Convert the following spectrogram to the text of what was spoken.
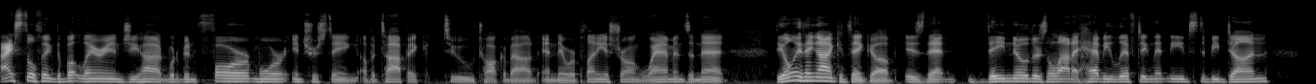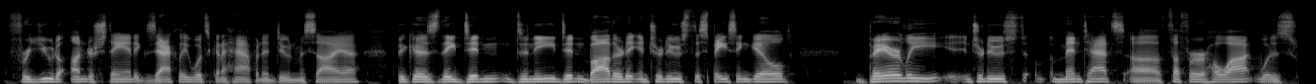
I still think the Butlerian Jihad would have been far more interesting of a topic to talk about, and there were plenty of strong whammons in that. The only thing I can think of is that they know there's a lot of heavy lifting that needs to be done for you to understand exactly what's going to happen in Dune Messiah because they didn't Denis didn't bother to introduce the Spacing Guild barely introduced Mentats. Uh, Thufir Hawat was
